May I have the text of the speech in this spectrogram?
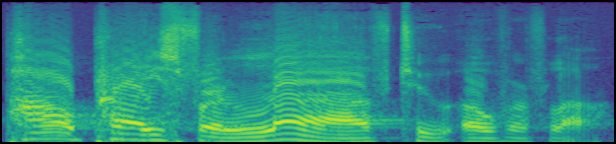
Paul prays for love to overflow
